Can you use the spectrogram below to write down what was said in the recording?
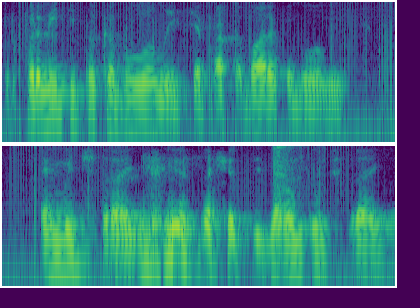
Porque para mim, tipo, acabou ali. Se é para acabar, acabou ali. É muito estranho. Eu sei que a decisão é um pouco estranha,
